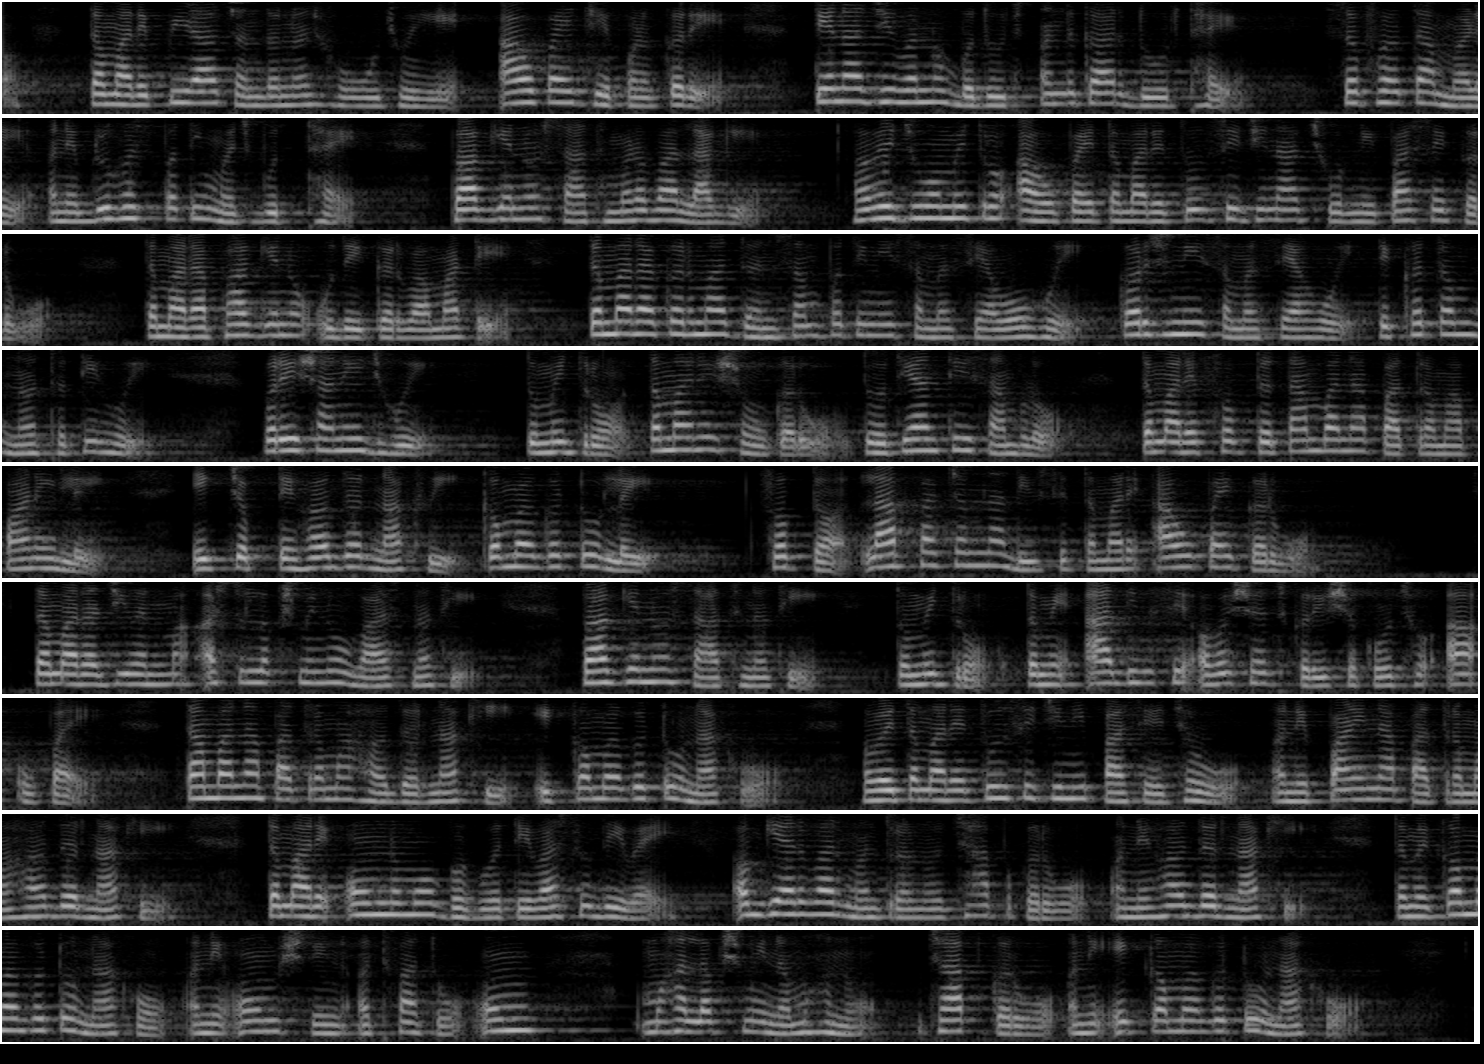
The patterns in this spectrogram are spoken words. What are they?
તમારે પીળા ચંદન જ હોવું જોઈએ. આ ઉપાય જે પણ કરે, તેના જીવનનું બધું જ અંધકાર દૂર થાય. સફળતા મળે અને બૃહસ્પતિ મજબૂત થાય. ભાગ્યનો સાથ મળવા લાગે. હવે જુઓ મિત્રો, આ ઉપાય તમારે તુલસીજીના છોડની પાસે કરવો. તમારા ભાગ્યનો ઉદય કરવા માટે તમારા ઘરમાં ધન સંપત્તિની સમસ્યાઓ હોય, કર્જની સમસ્યા હોય, તે ખતમ ન થતી હોય પરેશાની જ હોય. તો મિત્રો, તમારે શું કરવું? તો ધ્યાનથી સાંભળો. તમારે ફક્ત તાંબાના પાત્રમાં પાણી લઈ, એક ચપટે હળદર નાખવી, કમળગટ્ટો લઈ, ફક્ત લાભ પાંચમના દિવસે તમારે આ ઉપાય કરવો. તમારા જીવનમાં અષ્ટલક્ષ્મીનો વાસ નથી, ભાગ્યનો સાથ નથી. તો મિત્રો, તમે આ દિવસે અવશ્ય જ કરી શકો છો આ ઉપાય. તાંબાના પાત્રમાં હળદર નાખી, એક કમળગટ્ટો નાખવો. હવે તમારે તુલસીજીની પાસે જવું અને પાણીના પાત્રમાં હળદર નાખી તમારે ઓમ નમો ભગવતે વાસુદેવાય અગિયાર વાર મંત્રનો જાપ કરવો અને હળદર નાખી તમે કમળગટ્ટો નાખો અને ઓમ શ્રીન અથવા તો ઓમ મહાલક્ષ્મી નમઃનો જાપ કરવો અને એક કમળગટ્ટો નાખવો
